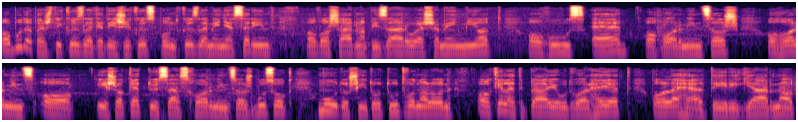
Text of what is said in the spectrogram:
A Budapesti Közlekedési Központ közleménye szerint a vasárnapi záróesemény miatt a 20E, a 30-as, a 30A és a 230-as buszok módosított útvonalon a keleti pályaudvar helyett a Lehel térig járnak.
